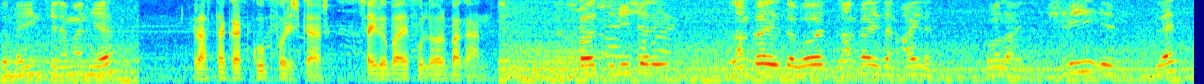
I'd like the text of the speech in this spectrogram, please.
the main cinnamon here. রাস্তাঘাট খুব পরিষ্কার সাইডোবায় ফুলর বাগান First, initially, Lanka is a word. Lanka is an island, small island. Shri is blessed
